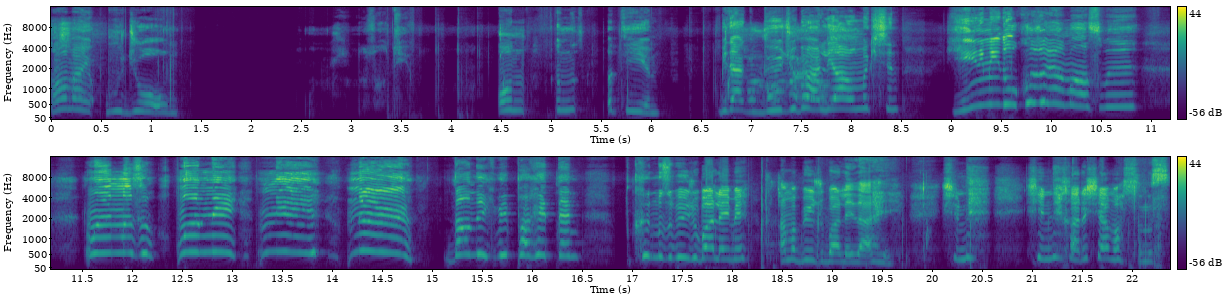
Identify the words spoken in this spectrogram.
ama ben yapacağım. Onu atayım. Onu atayım. Bir dakika büyücü barliği almak için 29 elmas mı? Lan nasıl? Lan ne? Ne? Ne? Dandik bir paketten kırmızı büyücü barley mi? Ama büyücü barley daha iyi. Şimdi şimdi karışamazsınız.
